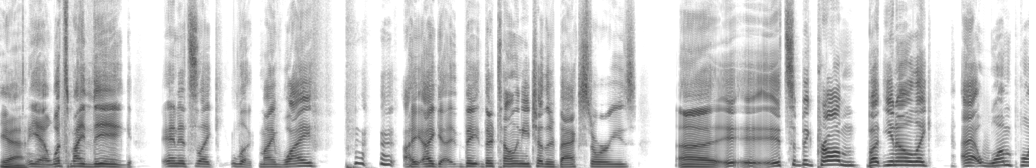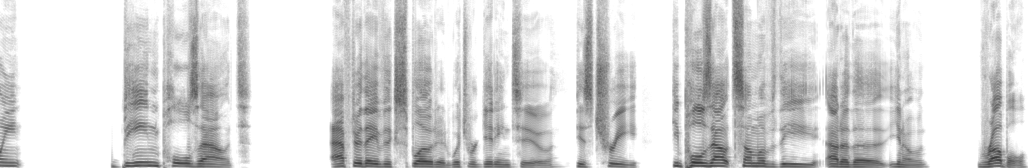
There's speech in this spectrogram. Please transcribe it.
Yeah. yeah, what's my vig? And it's like, look, my wife, I, I, they, they're telling each other backstories. Uh, it, it's a big problem, but you know, like at one point, Bean pulls out after they've exploded, which we're getting to his tree. He pulls out some of the out of the you know rubble,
